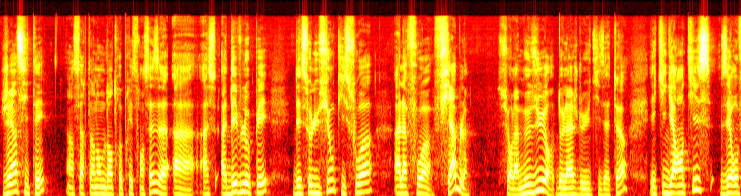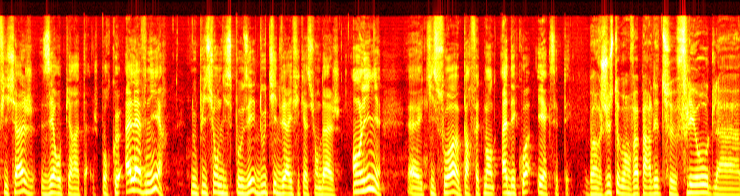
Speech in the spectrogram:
J'ai incité un certain nombre d'entreprises françaises à, développer des solutions qui soient à la fois fiables sur la mesure de l'âge de l'utilisateur et qui garantissent zéro fichage, zéro piratage, pour qu'à l'avenir, nous puissions disposer d'outils de vérification d'âge en ligne euh, qui soit parfaitement adéquat et accepté. Bon, justement, on va parler de ce fléau de la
